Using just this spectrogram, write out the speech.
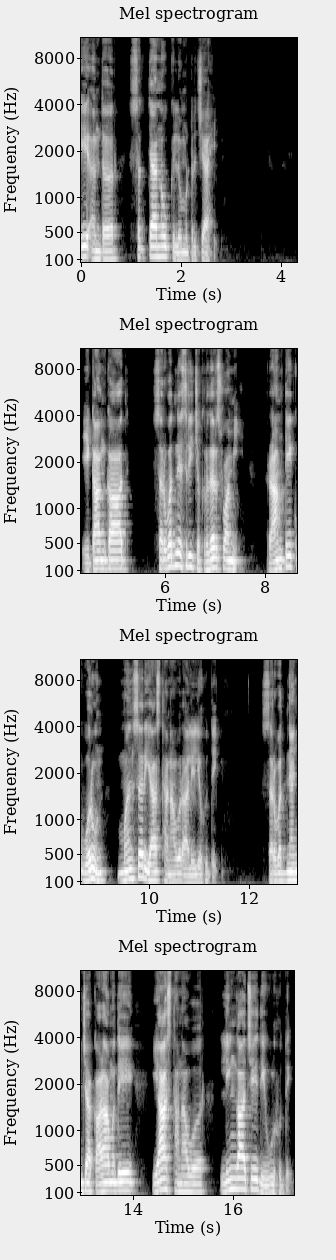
हे अंतर सत्त्याण्णव किलोमीटरचे आहे. एकांकात सर्वज्ञ श्री चक्रधर स्वामी रामटेकवरून मनसर या स्थानावर आलेले होते. सर्वज्ञांच्या काळामध्ये या स्थानावर लिंगाचे देऊळ होते.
